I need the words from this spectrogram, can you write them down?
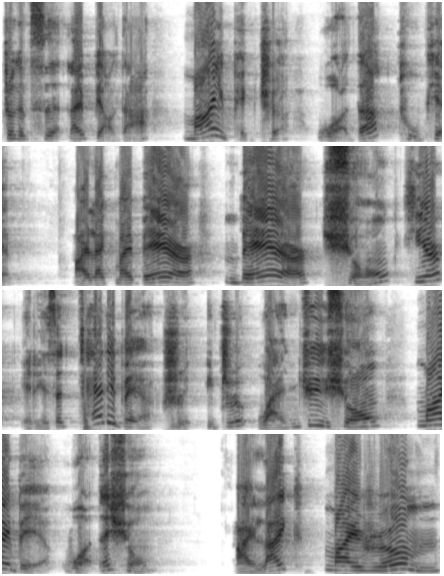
这个词来表达。my picture，我的图片。I like my bear. Bear 熊，Here it is a teddy bear，是一只玩具熊。My bear，我的熊。I like my room，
